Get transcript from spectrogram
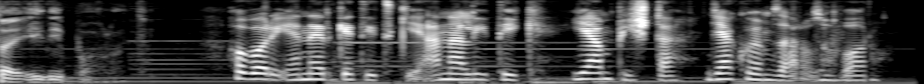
To je iný pohľad. Hovorí energetický analytik Jan Pišta. Ďakujem za rozhovor.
